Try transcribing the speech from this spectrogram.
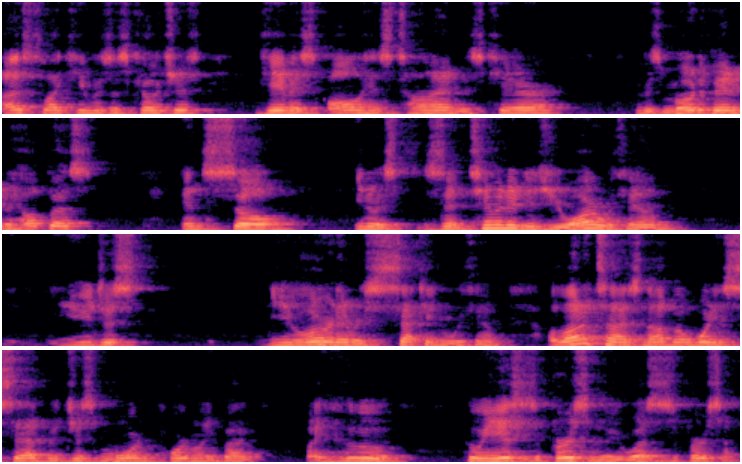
us like he was his coaches, gave us all his time, his care. He was motivated to help us. And so, you know, as, as intimidated as you are with him, you just you learn every second with him a lot of times not by what he said, but just more importantly by by who who he is as a person, who he was as a person.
